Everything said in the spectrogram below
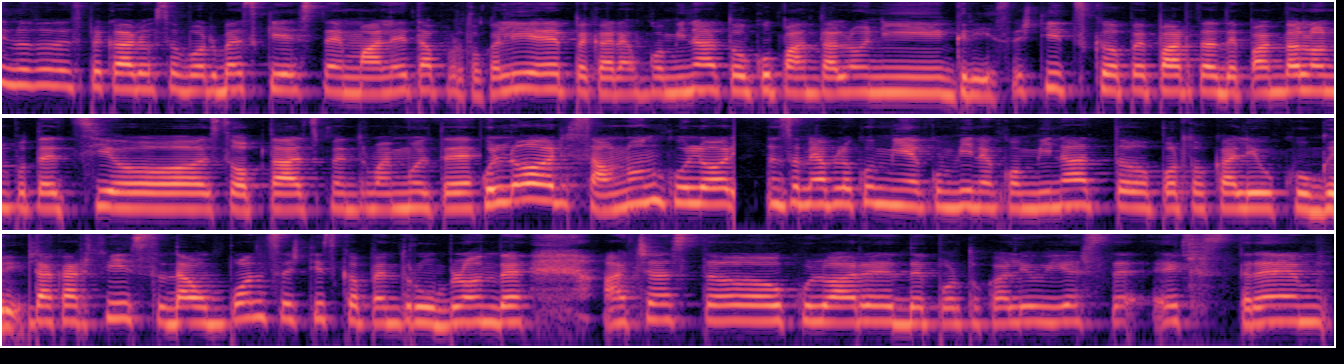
ținută despre care o să vorbesc este maleta portocalie pe care am combinat-o cu pantalonii gri. Să știți că pe partea de pantalon puteți uh, să optați pentru mai multe culori sau non-culori, însă mi-a plăcut mie cum vine combinat uh, portocaliu cu gri. Dacă ar fi să dau un pont, să știți că pentru blonde această culoare de portocaliu este extrem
